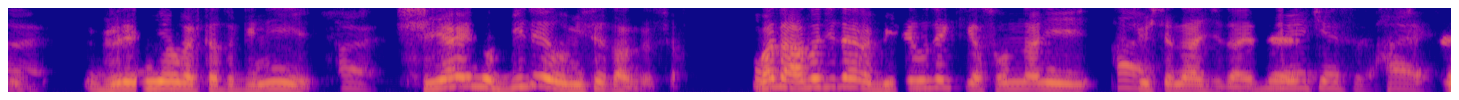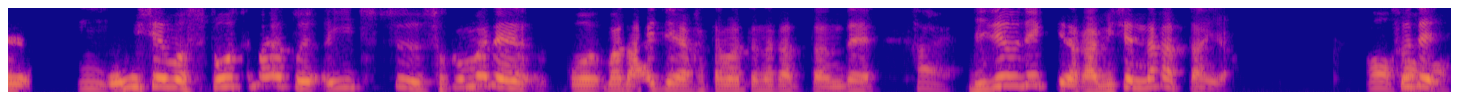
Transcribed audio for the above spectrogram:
の、はい。グレミオが来た時に、はい。試合のビデオを見せたんですよ。うん。まだあの時代はビデオデッキがそんなに普及してない時代で、VHS、はい。うん。お店もスポーツバーと言いつつ、そこまでこうまだアイデアが固まってなかったんで、はい。ビデオデッキだから店になかったんよ。おそれで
